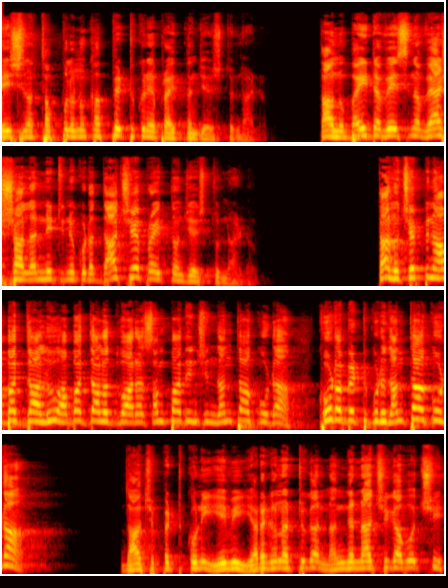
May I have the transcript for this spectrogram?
చేసిన తప్పులను కప్పెట్టుకునే ప్రయత్నం చేస్తున్నాడు. తాను బయట వేసిన వేషాలన్నిటిని కూడా దాచే ప్రయత్నం చేస్తున్నాడు. తాను చెప్పిన అబద్ధాలు అబద్ధాల ద్వారా సంపాదించిందంతా కూడా కూడబెట్టుకున్నదంతా కూడా దాచిపెట్టుకుని ఏమీ ఎరగనట్టుగా నంగనాచిగా వచ్చి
